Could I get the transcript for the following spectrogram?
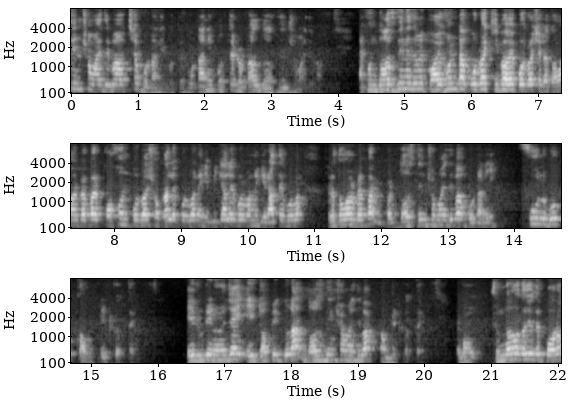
দিন সময় দেবা হচ্ছে বোটানি পড়তে বোটানি পড়তে টোটাল দশ দিন সময় দেবা। এখন দশ দিনে তুমি কয় ঘণ্টা পড়বা, কীভাবে পড়বা সেটা তোমার ব্যাপার, কখন পড়বা, সকালে পড়বা নাকি বিকালে পড়বা নাকি রাতে পড়বা সেটা তোমার ব্যাপার বাট দশ দিন সময় দিবা বোটানি ফুল বুক কমপ্লিট করতে। এই রুটিন অনুযায়ী এই টপিকগুলা দশ দিন সময় দিবা কমপ্লিট করতে। এবং সুন্দর মতো যদি পড়ো,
